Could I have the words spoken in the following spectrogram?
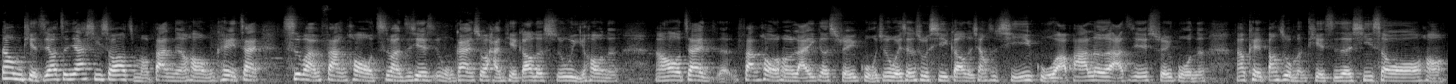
那我们铁质要增加吸收要怎么办呢？哈，我们可以在吃完饭后，吃完这些我们刚才说含铁高的食物以后呢。然后在饭后后来一个水果，就是维生素 C 高的，像是奇异果啊、芭乐啊这些水果呢，然后可以帮助我们铁质的吸收哦。哈，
